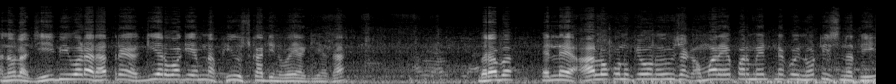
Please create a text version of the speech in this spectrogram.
અને ઓલા જીબી વાળા રાત્રે અગિયાર વાગે એમના ફ્યુઝ કાઢીને વયા ગયા હતા. બરાબર? એટલે આ લોકોનું કહેવાનું એવું છે કે અમારા એપાર્ટમેન્ટને કોઈ નોટિસ નથી.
